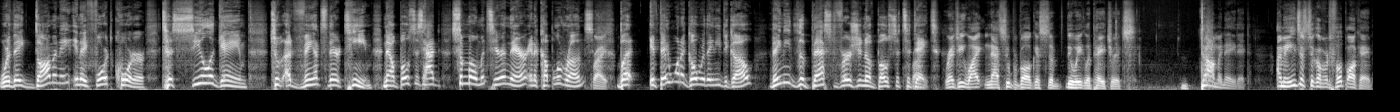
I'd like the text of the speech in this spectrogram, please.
where they dominate in a fourth quarter to seal a game to advance their team. Now, Bosa's had some moments here and there in a couple of runs, Right. But if they want to go where they need to go, they need the best version of Bosa to date. Reggie White in that Super Bowl against the New England Patriots dominated. I mean, he just took over the football game.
